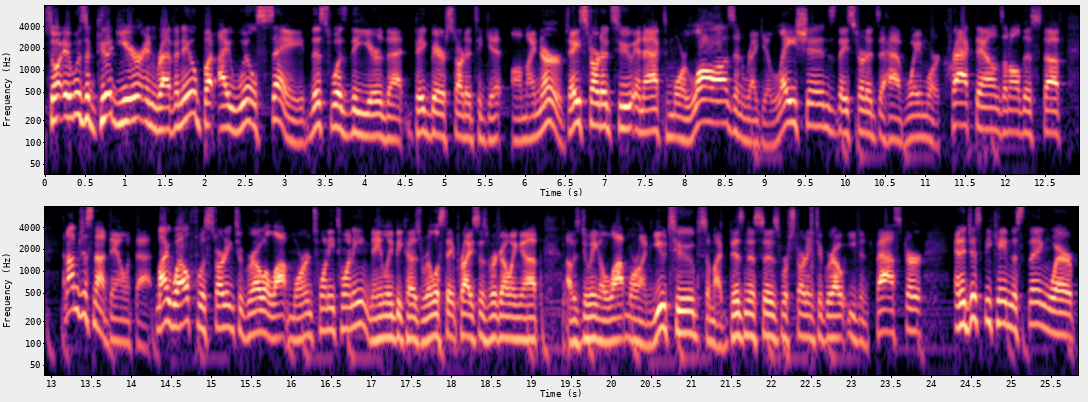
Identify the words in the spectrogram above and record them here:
So it was a good year in revenue, but I will say this was the year that Big Bear started to get on my nerves. They started to enact more laws and regulations. They started to have way more crackdowns on all this stuff. And I'm just not down with that. My wealth was starting to grow a lot more in 2020, mainly because real estate prices were going up. I was doing a lot more on YouTube, so my businesses were starting to grow even faster. And it just became this thing where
